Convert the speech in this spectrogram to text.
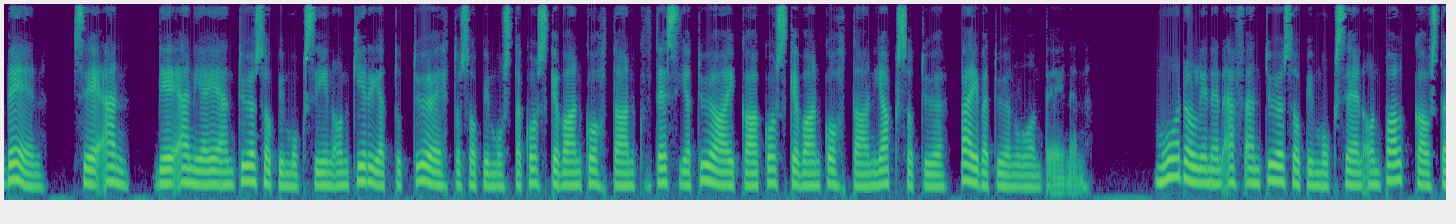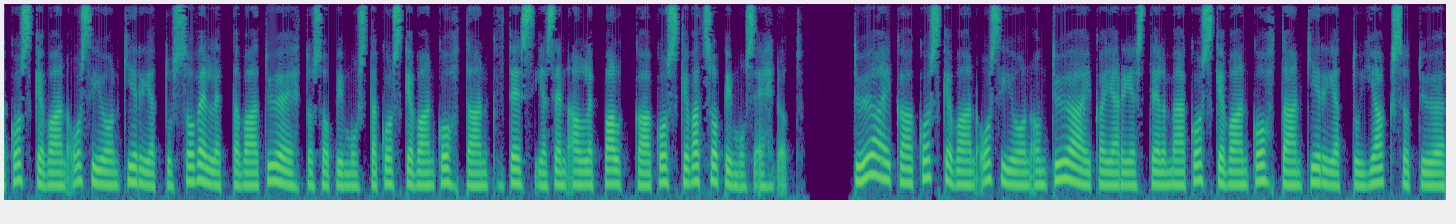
B. CN, DN ja EN työsopimuksiin on kirjattu työehtosopimusta koskevaan kohtaan KTES ja työaikaa koskevaan kohtaan jaksotyö, päivätyön luonteinen. Muodollinen FN-työsopimukseen on palkkausta koskevaan osioon kirjattu sovellettavaa työehtosopimusta koskevaan kohtaan KTES ja sen alle palkkaa koskevat sopimusehdot. Työaikaa koskevaan osioon on työaikajärjestelmää koskevaan kohtaan kirjattu jaksotyö,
